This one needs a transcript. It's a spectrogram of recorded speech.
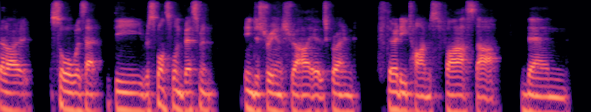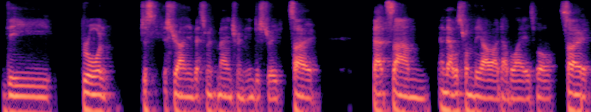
that I saw was that the responsible investment industry in Australia has grown 30 times faster than the broad just Australian investment management industry. So that's um and that was from the RIAA as well. So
